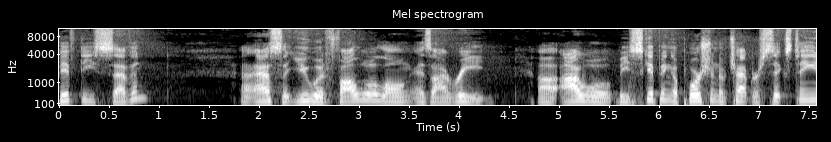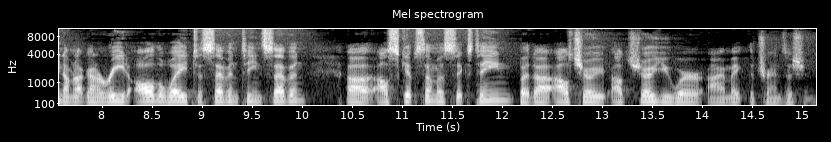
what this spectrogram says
57 I ask that you would follow along as I read. Uh, I will be skipping a portion of chapter 16. I'm not going to read all the way to 17:7. Uh, I'll skip some of 16, but uh, I'll show you, I'll show you where I make the transition.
